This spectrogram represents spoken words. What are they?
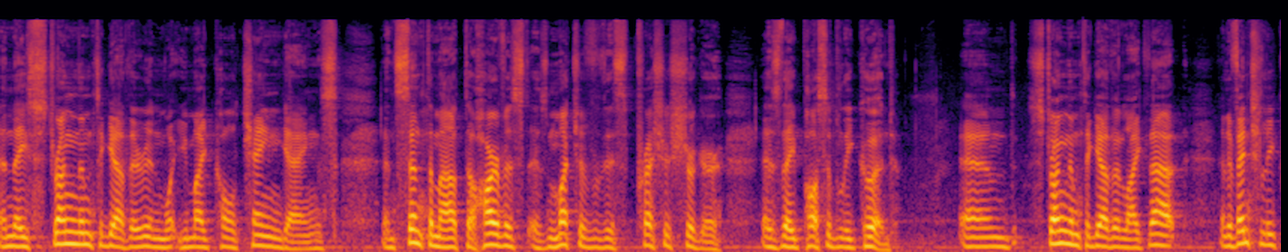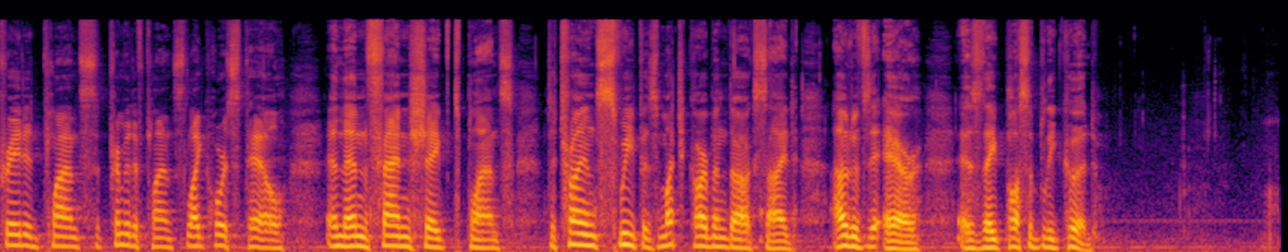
and they strung them together in what you might call chain gangs and sent them out to harvest as much of this precious sugar as they possibly could. And strung them together like that, and eventually created plants, primitive plants like horsetail, and then fan-shaped plants to try and sweep as much carbon dioxide out of the air as they possibly could. Let's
